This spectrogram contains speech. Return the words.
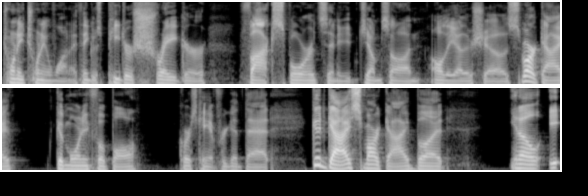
2021. I think it was Peter Schrager, Fox Sports, and he jumps on all the other shows. Smart guy. Good Morning Football. Of course, can't forget that good guy, smart guy, but you know, it,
